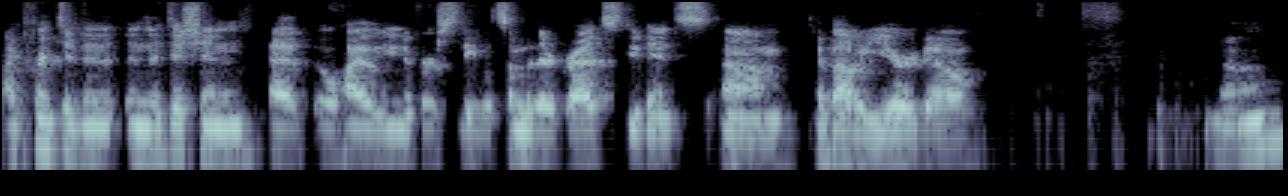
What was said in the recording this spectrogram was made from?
I printed an, an, edition at Ohio University with some of their grad students um, about a year ago. Um,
